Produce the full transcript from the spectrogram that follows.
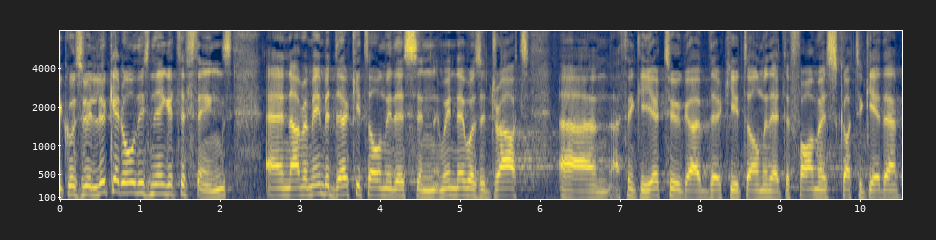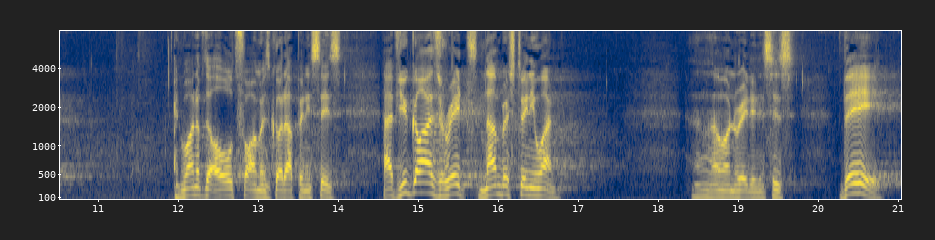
because we look at all these negative things. And I remember Dirkie told me this, and when there was a drought, um, I think a year or two ago, Dirkie told me that the farmers got together. And one of the old farmers got up and he says, Have you guys read Numbers 21? No one read it. He says, There,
